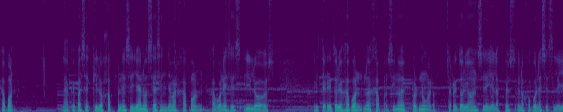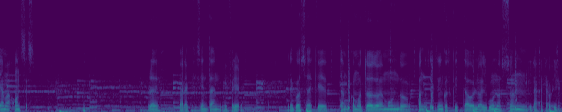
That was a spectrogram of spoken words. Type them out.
Japón. Lo que pasa es que los japoneses ya no se hacen llamar Japón, japoneses y los el territorio de Japón no es Japón, sino es por número. Territorio 11 y a, las a los japoneses se le llama onces para, que se sientan inferiores. La cosa es que, como todo el mundo, cuando te tienen conquistado, algunos son la rebelión.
